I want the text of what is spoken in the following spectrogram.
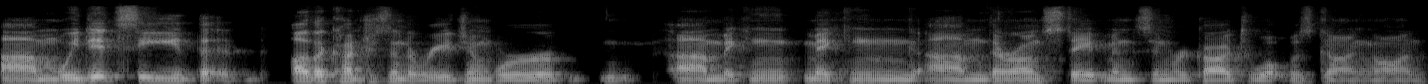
um, we did see that other countries in the region were uh, making making um, their own statements in regard to what was going on.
